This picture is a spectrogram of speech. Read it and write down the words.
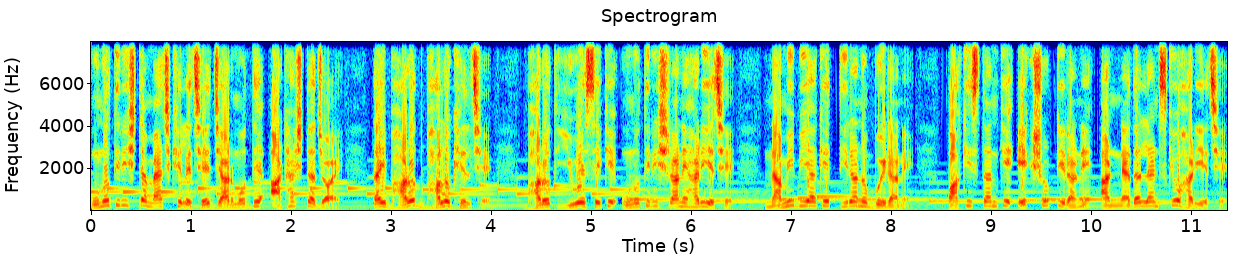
উনতিরিশটা ম্যাচ খেলেছে, যার মধ্যে আঠাশটা জয়। তাই ভারত ভালো খেলছে। ভারত ইউএসএকে উনতিরিশ রানে হারিয়েছে, নামিবিয়াকে তিরানব্বই রানে, পাকিস্তানকে একষট্টি রানে আর নেদারল্যান্ডসকেও হারিয়েছে।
